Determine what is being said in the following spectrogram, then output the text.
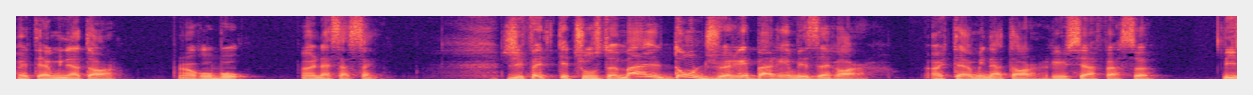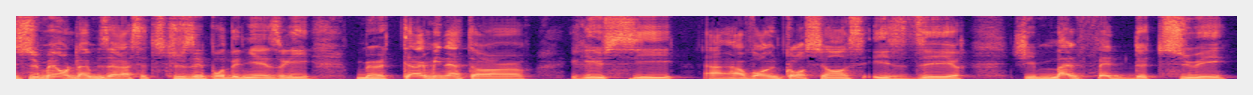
un Terminateur, un robot, un assassin. J'ai fait quelque chose de mal, donc je vais réparer mes erreurs. Un Terminateur réussit à faire ça. Les humains ont de la misère à s'excuser pour des niaiseries, mais un Terminateur réussit à avoir une conscience et se dire j'ai mal fait de tuer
